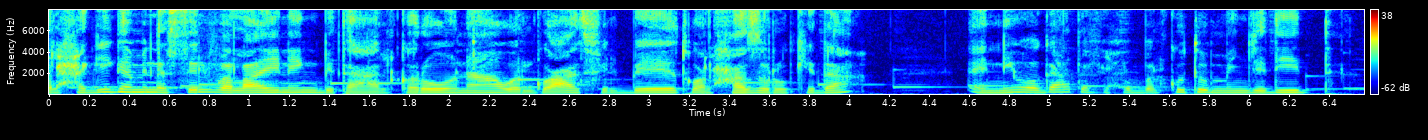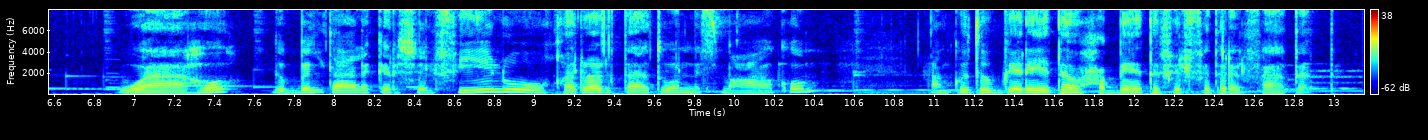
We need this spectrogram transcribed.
الحقيقة من ال silver lining بتاع الكورونا والقعاد في البيت والحظر وكده إني وقعت في حب الكتب من جديد. واهو قبلت على كرش الفيل وقررت أتونس معاكم عن كتب قريتها وحبيتها في الفترة اللي فاتت.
